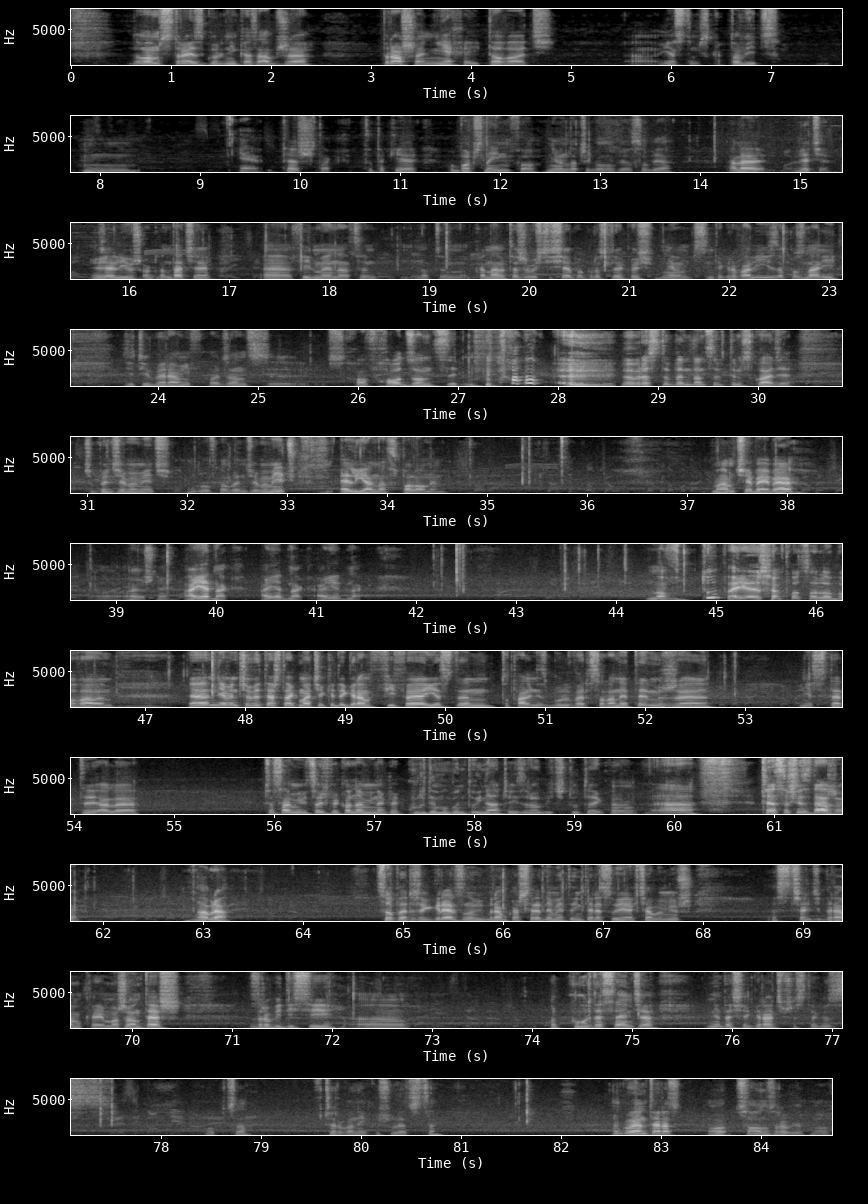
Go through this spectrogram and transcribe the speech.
No mam stroje z Górnika Zabrze. Proszę nie hejtować. Jestem z Katowic. Hmm. Nie, też tak. To takie poboczne info. Nie wiem dlaczego mówię o sobie. Ale wiecie, jeżeli już oglądacie e, filmy na tym, na tym kanale, to żebyście się po prostu jakoś, nie wiem, zintegrowali i zapoznali youtuberami wchodzący, wchodzący, po prostu będący w tym składzie. Czy będziemy mieć, główno będziemy mieć, Eliana spalonym. Mam cię, baby. O, już nie. A jednak, a jednak, a jednak. No w dupę jeżdżę, po co lobowałem. Ja nie wiem, czy wy też tak macie, kiedy gram w FIFA, jestem totalnie zbulwersowany tym, że niestety, ale czasami coś wykonam i nagle, kurde, mogłem to inaczej zrobić, tutaj, no, a, często się zdarza. Dobra. Super, że grę z nami bramka średnio mnie to interesuje, chciałbym już strzelić bramkę, może on też zrobi DC, e, no kurde, sędzia. Nie da się grać przez tego z... chłopca. W czerwonej koszuleczce. Ogółem teraz... O, co on zrobił? No.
